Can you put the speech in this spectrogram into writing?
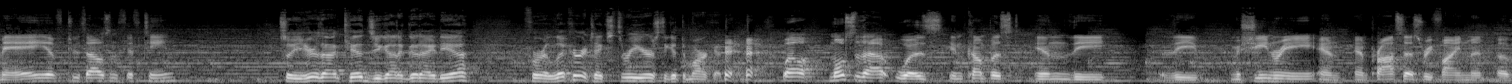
May of 2015. So you hear that, kids? You got a good idea. For a liquor, it takes three years to get to market. Well, most of that was encompassed in the the machinery and, and process refinement of,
